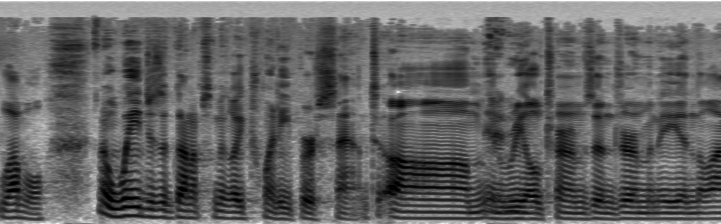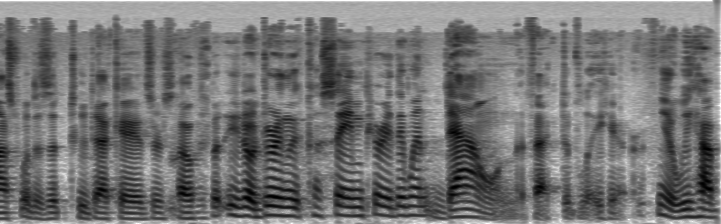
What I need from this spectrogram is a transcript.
level, you know, wages have gone up something like 20% um, in mm. real terms in Germany in the last, what is it, two decades or so. But, you know, during the same period, they went down effectively here. You know, we have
